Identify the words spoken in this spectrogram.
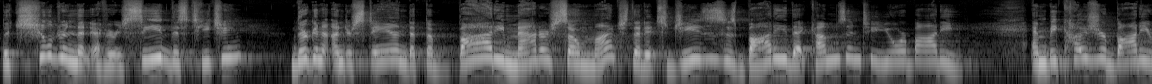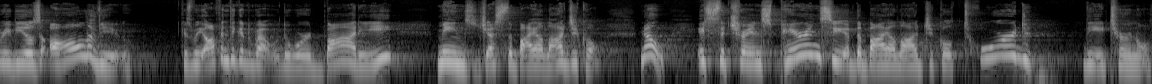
the children that have received this teaching. They're going to understand that the body matters so much that it's Jesus' body that comes into your body. And because your body reveals all of you, because we often think about the word body means just the biological. No, it's the transparency of the biological toward the eternal,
